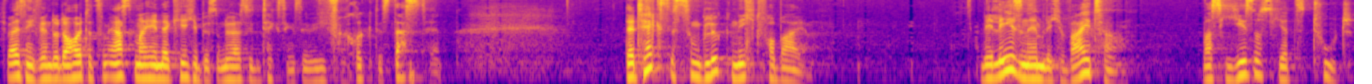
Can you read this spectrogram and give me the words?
Ich weiß nicht, wenn du da heute zum ersten Mal hier in der Kirche bist und du hörst diesen Text, denkst du, wie verrückt ist das denn? Der Text ist zum Glück nicht vorbei. Wir lesen nämlich weiter, was Jesus jetzt tut.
